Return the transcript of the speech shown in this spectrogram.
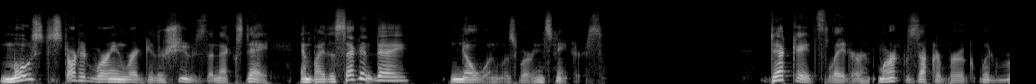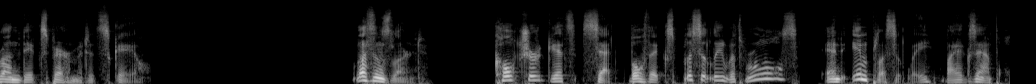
Most started wearing regular shoes the next day, and by the second day, no one was wearing sneakers. Decades later, Mark Zuckerberg would run the experiment at scale. Lessons learned. Culture gets set both explicitly with rules and implicitly by example.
